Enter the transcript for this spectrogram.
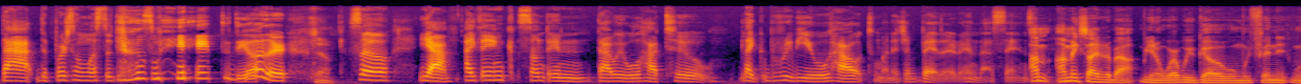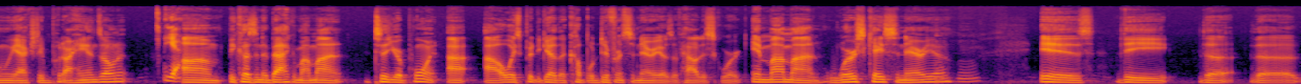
that the person wants to transmit to the other. Yeah. So yeah, I think something that we will have to like review how to manage it better in that sense. I'm I'm excited about you know where we go when we finish when we actually put our hands on it. Yeah. Um, because in the back of my mind, to your point, I, I always put together a couple different scenarios of how this could work. In my mind, worst case scenario is the the the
